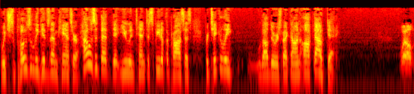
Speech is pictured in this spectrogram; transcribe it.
which supposedly gives them cancer? How is it that, that you intend to speed up the process, particularly, with all due respect, on opt-out day? Well,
